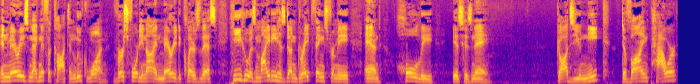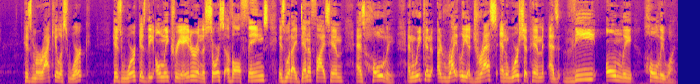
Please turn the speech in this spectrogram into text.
In Mary's Magnificat in Luke 1, verse 49, Mary declares this He who is mighty has done great things for me, and holy is his name. God's unique divine power, his miraculous work, his work as the only creator and the source of all things is what identifies him as holy. And we can uh, rightly address and worship him as the only holy one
